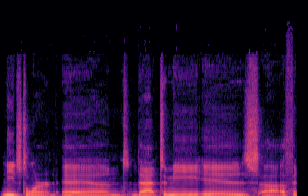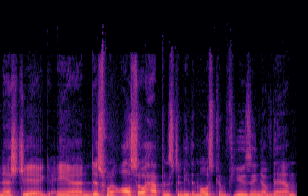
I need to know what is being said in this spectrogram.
needs to learn. And that to me is uh, a finesse jig. And this one also happens to be the most confusing of them.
